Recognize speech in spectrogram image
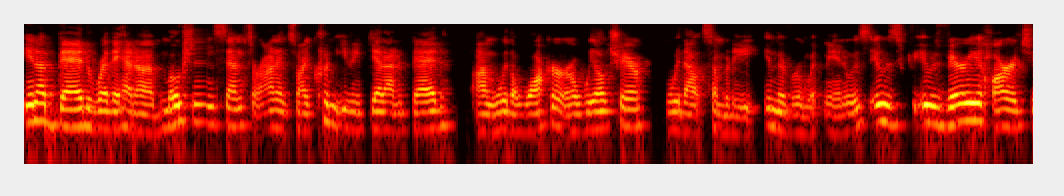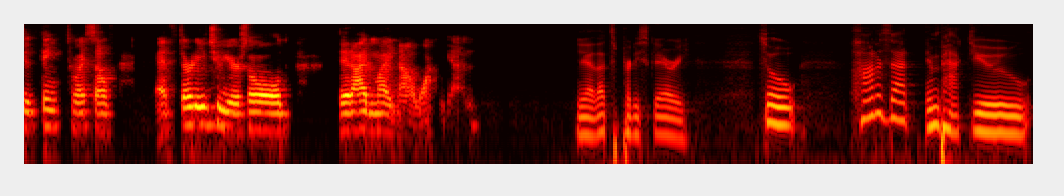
in a bed where they had a motion sensor on it, so I couldn't even get out of bed um, with a walker or a wheelchair without somebody in the room with me. And it was it was it was very hard to think to myself at 32 years old that I might not walk again. Yeah, that's pretty scary. So, how does that impact you?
